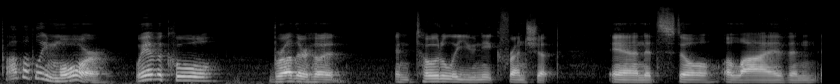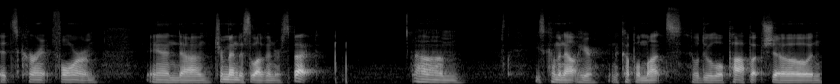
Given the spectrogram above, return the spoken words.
Probably more. We have a cool brotherhood and totally unique friendship, and it's still alive in its current form, and um, tremendous love and respect. Um, he's coming out here in a couple months. He'll do a little pop up show, and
